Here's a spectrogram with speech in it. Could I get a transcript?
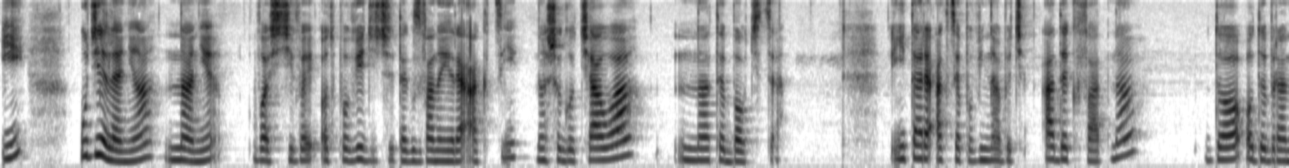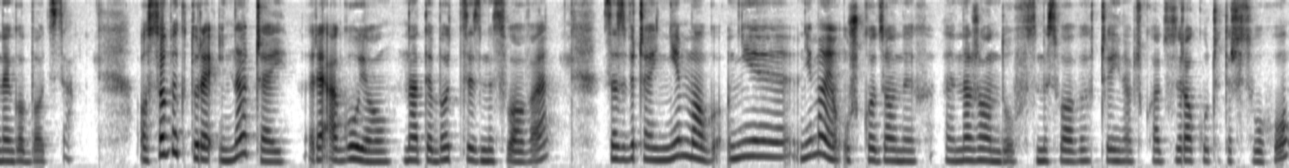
i udzielenia na nie właściwej odpowiedzi, czy tak zwanej reakcji naszego ciała na te bodźce. I ta reakcja powinna być adekwatna do odebranego bodźca. Osoby, które inaczej reagują na te bodźce zmysłowe, zazwyczaj nie, mogą, nie, nie mają uszkodzonych e, narządów zmysłowych, czyli na przykład wzroku czy też słuchu.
